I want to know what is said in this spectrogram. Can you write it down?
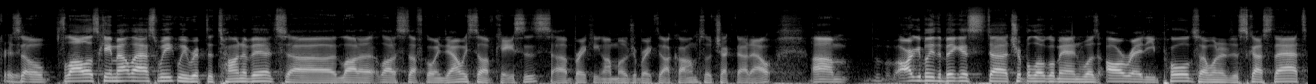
Crazy. So Flawless came out last week. We ripped a ton of it. Uh, a lot of a lot of stuff going down. We still have cases uh, breaking on MojoBreak.com, so check that out. Um, arguably the biggest uh, triple logo man was already pulled, so I wanted to discuss that.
